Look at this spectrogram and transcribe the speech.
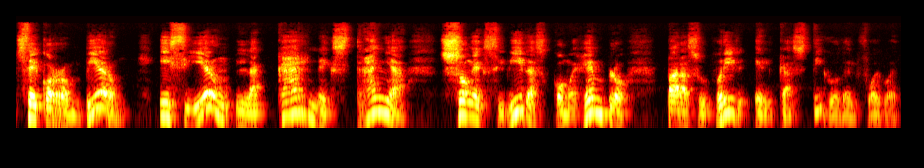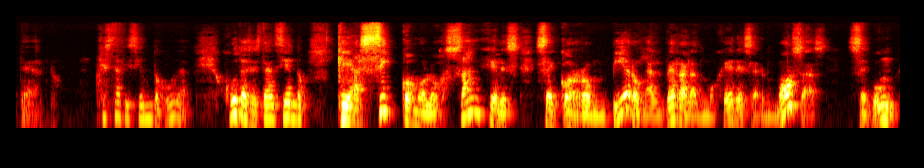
se corrompieron y siguieron la carne extraña, son exhibidas como ejemplo para sufrir el castigo del fuego eterno. ¿Qué está diciendo Judas? Judas está diciendo que así como los ángeles se corrompieron al ver a las mujeres hermosas, según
